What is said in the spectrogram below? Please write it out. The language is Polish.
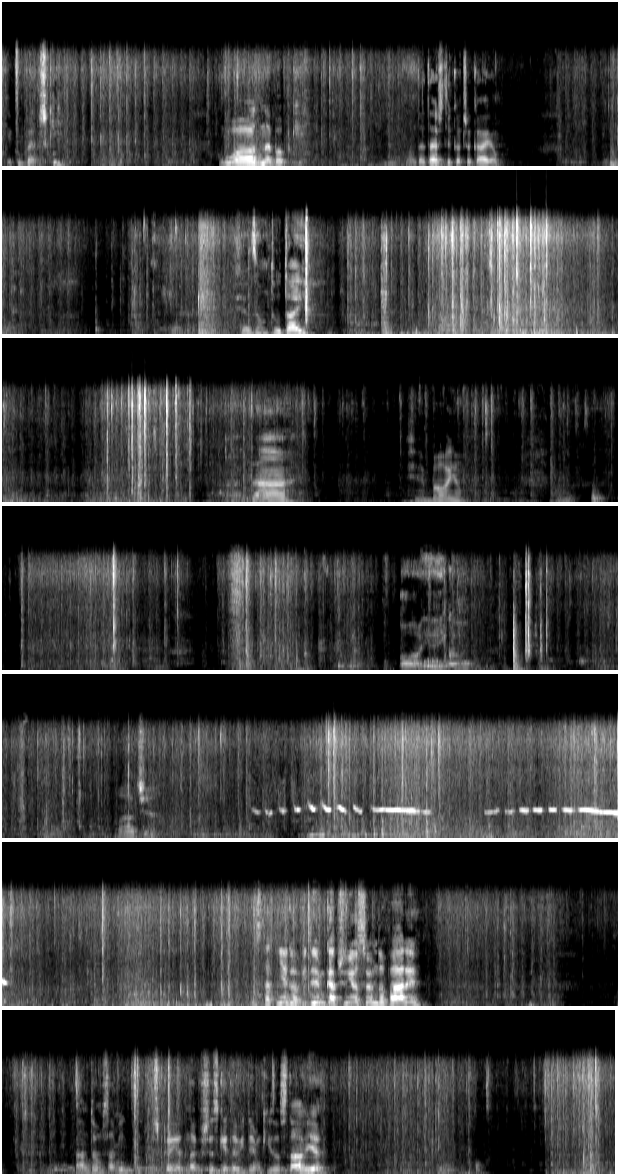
Takie kupeczki. Głodne bobki. No te też tylko czekają. Siedzą tutaj. Tak. Macie. Ostatniego widymka przyniosłem do pary. Tamtą samiczkę jednak wszystkie te widymki zostawię.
